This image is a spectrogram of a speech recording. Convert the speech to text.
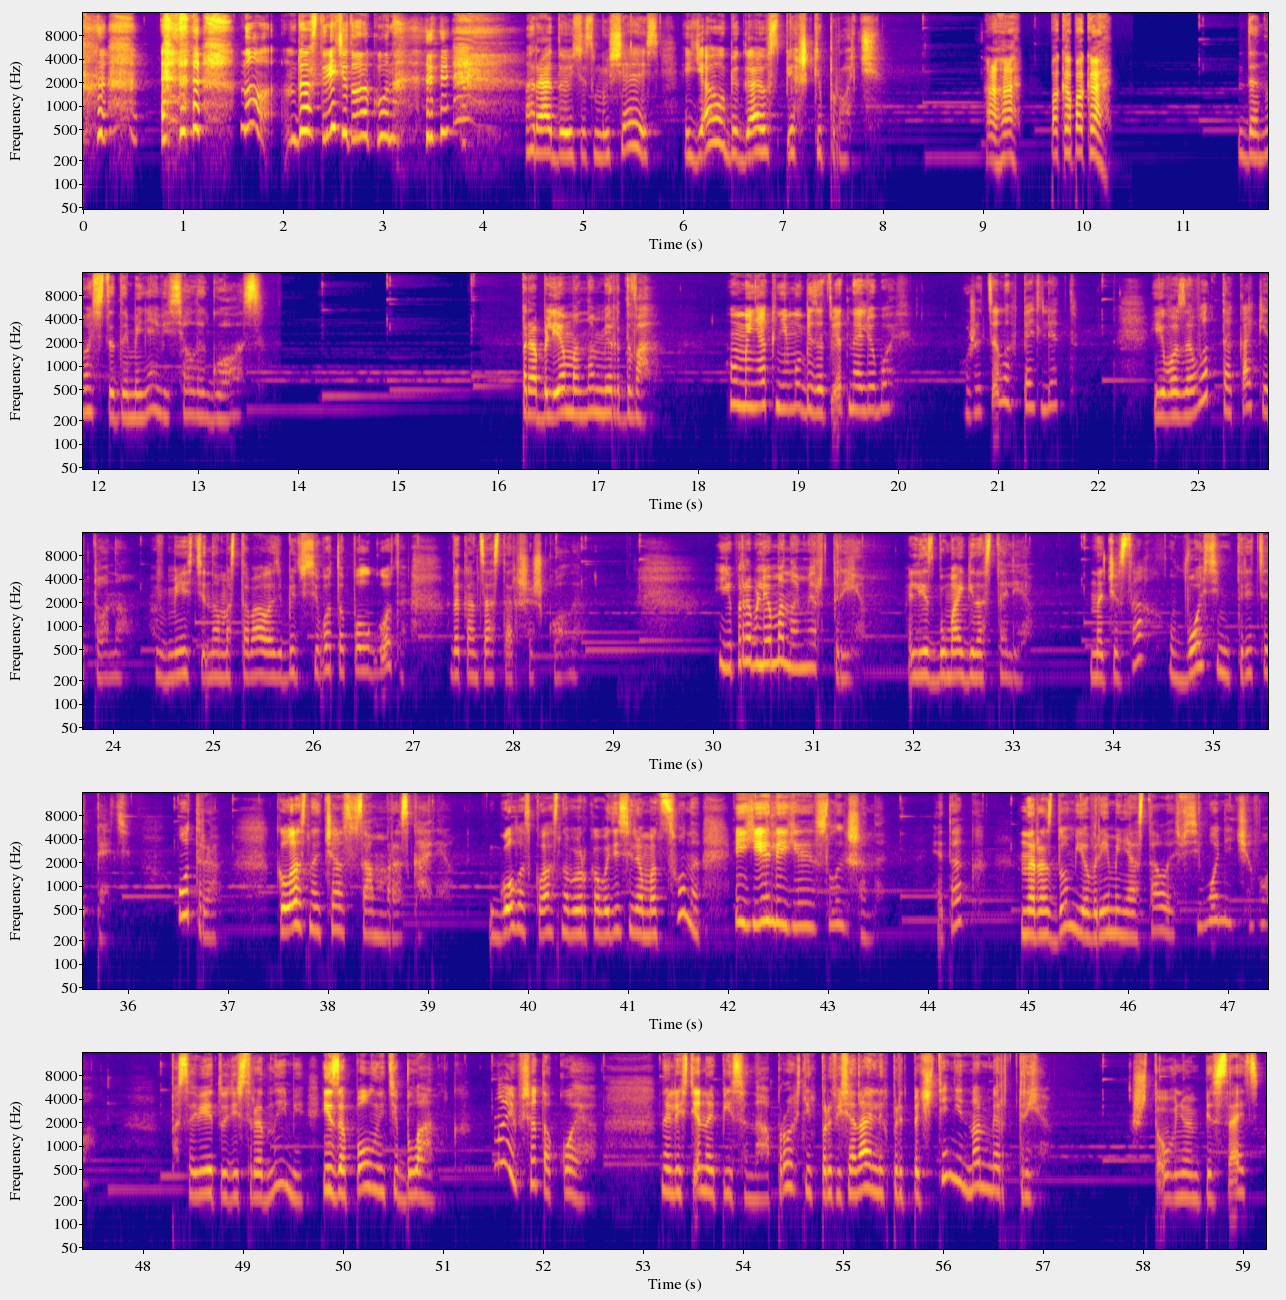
Ну, до встречи, Тонакун. Радуясь и смущаясь, я убегаю в спешке прочь. Ага, пока-пока. Доносится до меня веселый голос. Проблема номер два. У меня к нему безответная любовь. Уже целых пять лет. Его зовут Такаки Тоно. Вместе нам оставалось быть всего-то полгода до конца старшей школы. И проблема номер три. Лист бумаги на столе. На часах 8.35. Утро. Классный час в самом разгаре. Голос классного руководителя Мацуна еле-еле слышен. Итак, на раздумье времени осталось всего ничего. Посоветуйтесь с родными и заполните бланк. Ну и все такое. На листе написано «Опросник профессиональных предпочтений номер три». Что в нем писать,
